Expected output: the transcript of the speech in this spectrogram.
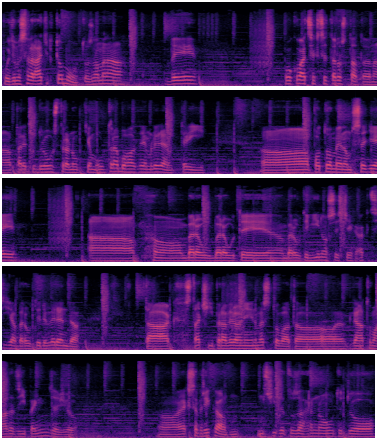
pojďme se vrátit k tomu. To znamená, vy pokud se chcete dostat na tady tu druhou stranu k těm ultrabohatým lidem, který uh, potom jenom sedějí a uh, berou, berou, ty, berou ty výnosy z těch akcí a berou ty dividenda, tak stačí pravidelně investovat a kde na to máte vzít peníze, že jo? Uh, jak jsem říkal, musíte to zahrnout do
